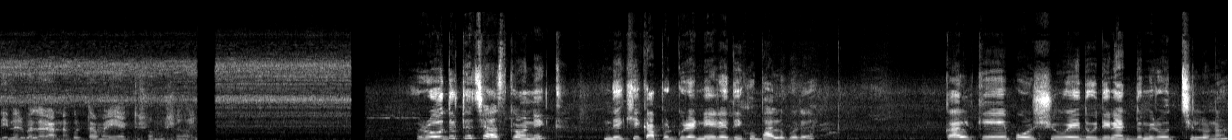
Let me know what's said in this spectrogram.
দিনের বেলা রান্না করতে আমার এই একটা সমস্যা হয়। রোদ উঠেছে আজকে অনেক। দেখি, কাপড়গুলো নিয়ে রেডি খুব ভালো করে। কালকে, পরশু এই দুই দিন একদমই রোদ ছিল না।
